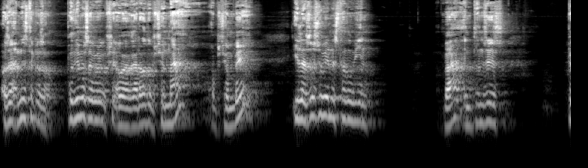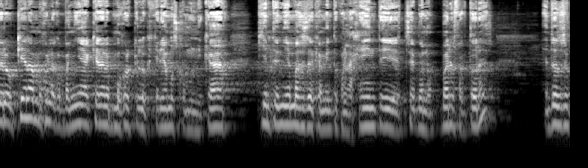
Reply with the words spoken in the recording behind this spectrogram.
o sea, en este caso, pudimos haber agarrado opción A, opción B, y las dos hubieran estado bien. ¿Va? Entonces, pero qué era mejor la compañía, qué era mejor que lo que queríamos comunicar, quién tenía más acercamiento con la gente, bueno, varios factores. Entonces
